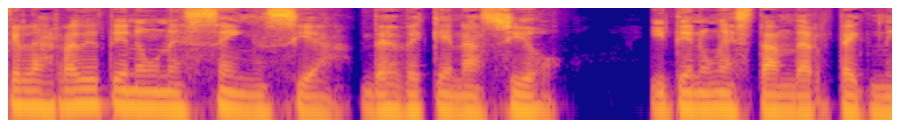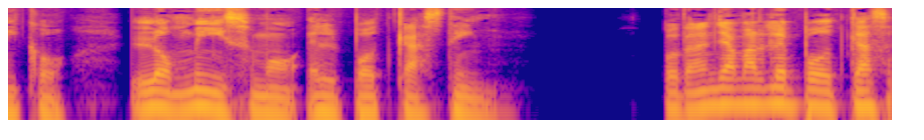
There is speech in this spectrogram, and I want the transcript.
Porque la radio tiene una esencia desde que nació y tiene un estándar técnico. Lo mismo el podcasting. Podrán llamarle podcast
